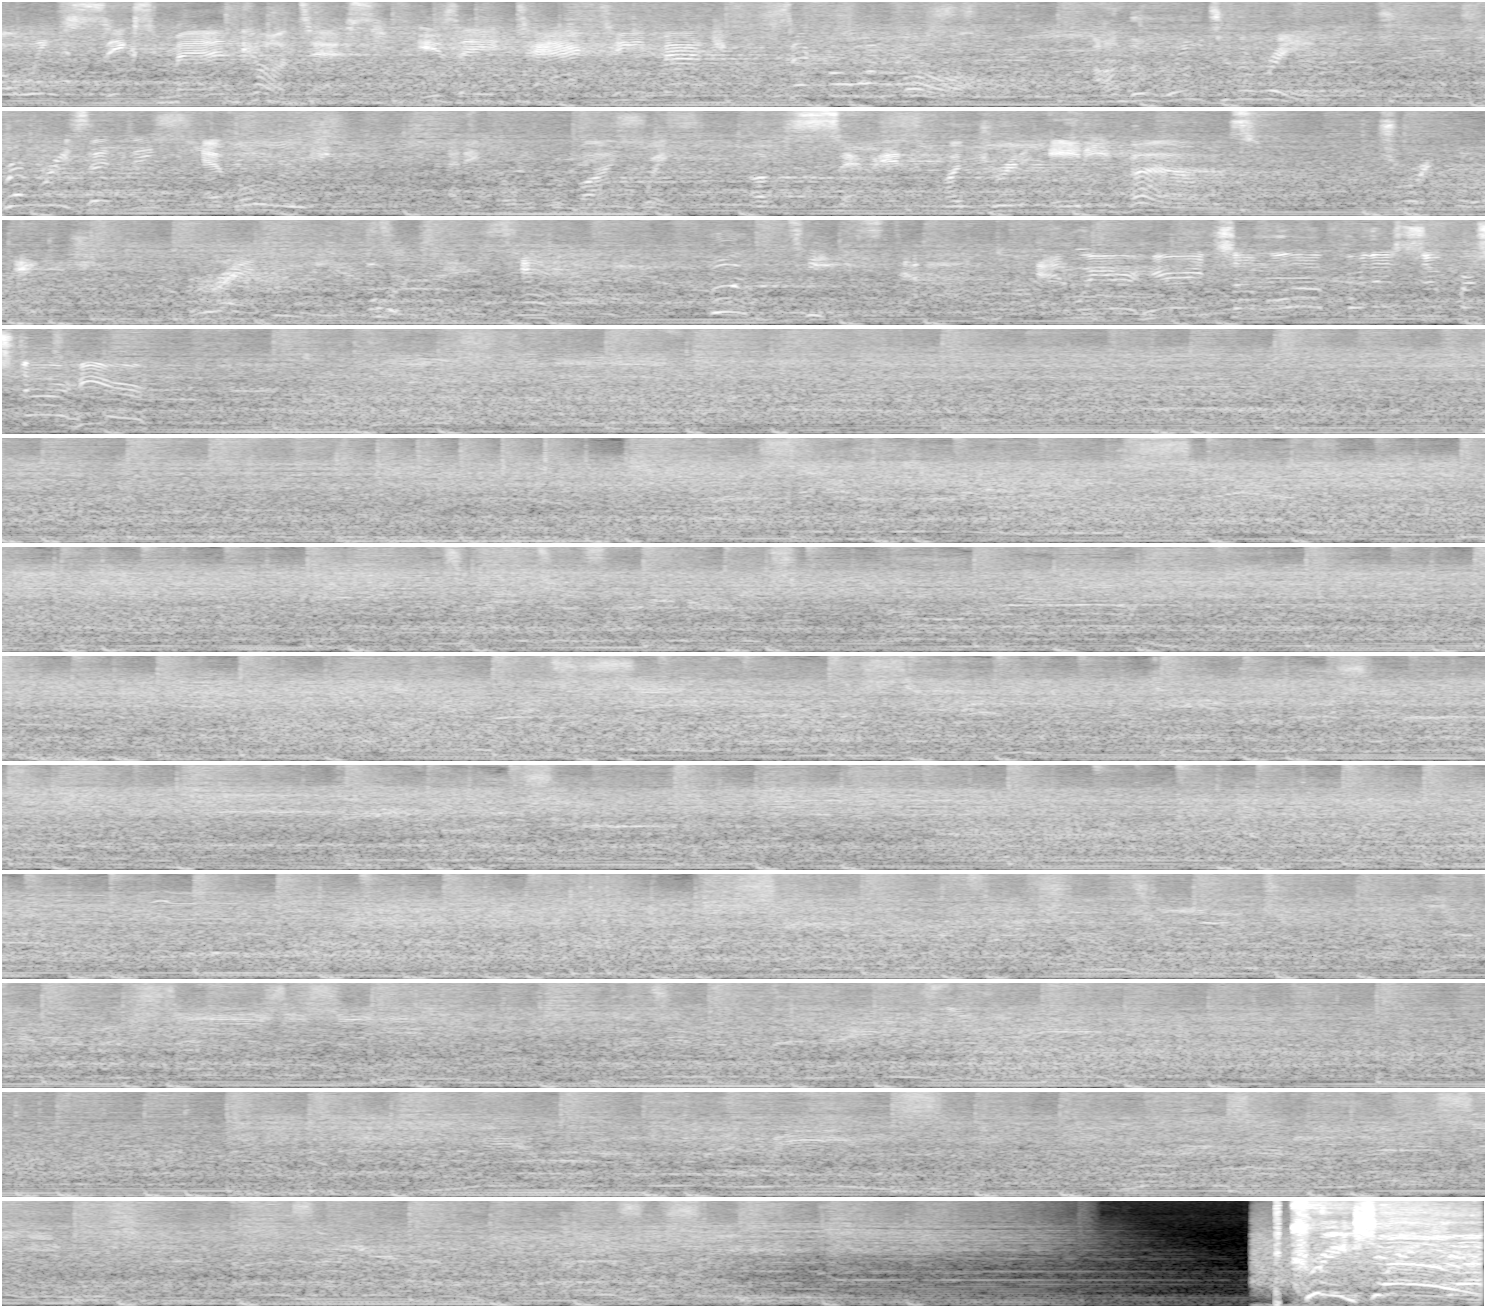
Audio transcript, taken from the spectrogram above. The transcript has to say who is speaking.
Speaker 1: following six-man contest is a tag team match set for one fall. On the way to the ring, representing Evolution at a total combined weight of 780 pounds, Triple H, Randy Orton, and Batista.
Speaker 2: And we are hearing some love for this superstar here.
Speaker 3: Creatures!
